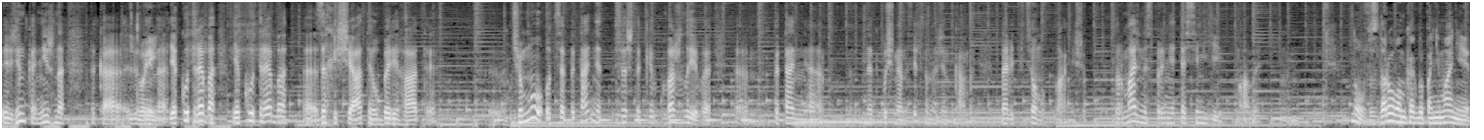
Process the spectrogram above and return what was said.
жінка ніжна така людина, яку треба, яку треба е, захищати, оберігати. Чому оце питання все ж таки важливе? Е, питання недопущення насильства над жінками навіть в цьому плані, щоб нормальне сприйняття сім'ї мали ну, в здоровом как бы понимании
